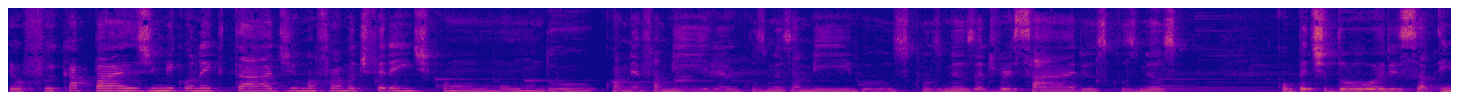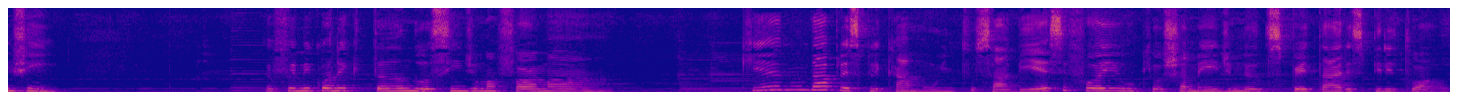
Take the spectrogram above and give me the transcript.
eu fui capaz de me conectar de uma forma diferente com o mundo, com a minha família, com os meus amigos, com os meus adversários, com os meus competidores, enfim. Eu fui me conectando assim de uma forma que não dá para explicar muito, sabe? Esse foi o que eu chamei de meu despertar espiritual.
